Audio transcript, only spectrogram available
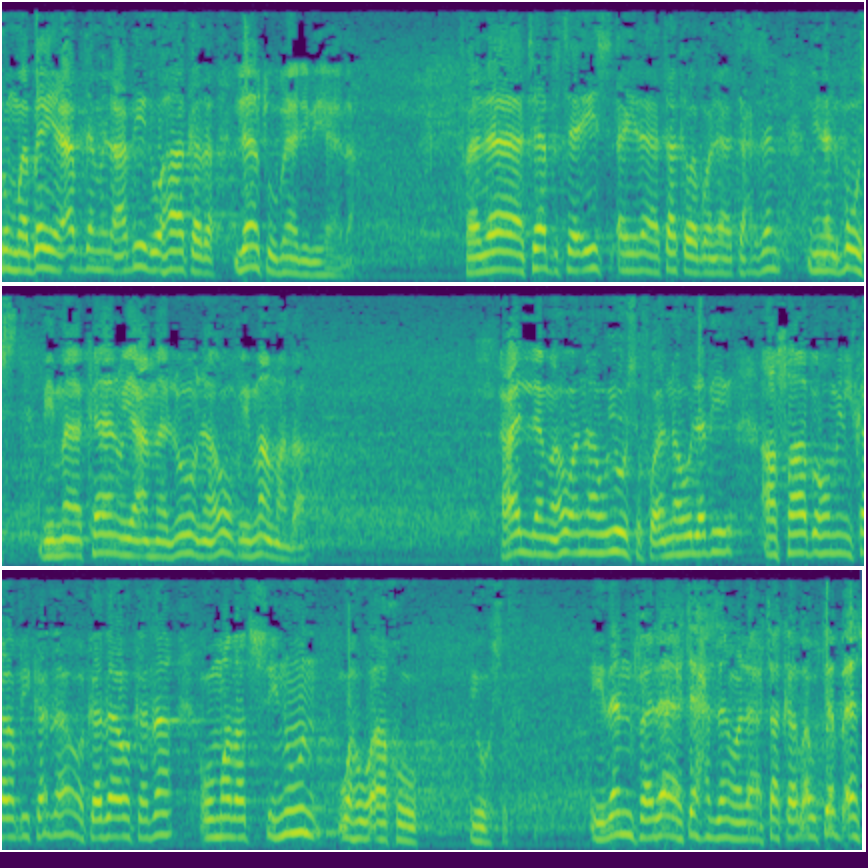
ثم بيع عبدا من العبيد وهكذا. لا تبالي بهذا. فلا تبتئس أي لا تكرب ولا تحزن من البؤس بما كانوا يعملونه فيما مضى. علمه أنه يوسف وأنه الذي أصابه من الكرب كذا وكذا وكذا ومضت السنون وهو أخوه يوسف. إذا فلا تحزن ولا تكرب أو تبأس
